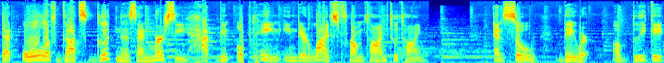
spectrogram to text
that all of God's goodness and mercy had been obtained in their lives from time to time, and so they were obligated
